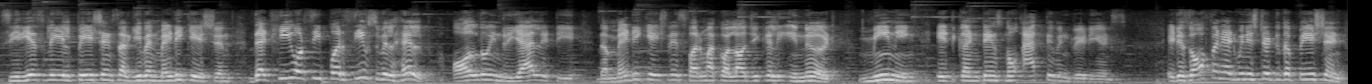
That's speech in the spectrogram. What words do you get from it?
Seriously ill patients are given medication that he or she perceives will help, although in reality, the medication is pharmacologically inert, meaning it contains no active ingredients. It is often administered to the patient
